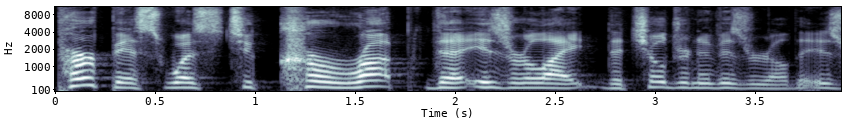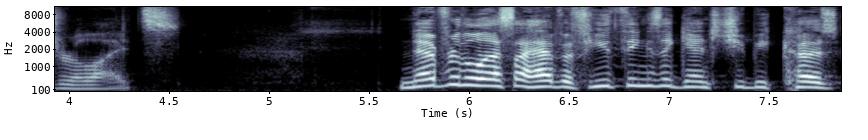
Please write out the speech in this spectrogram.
purpose was to corrupt the Israelite, the children of Israel, the Israelites. Nevertheless, I have a few things against you because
